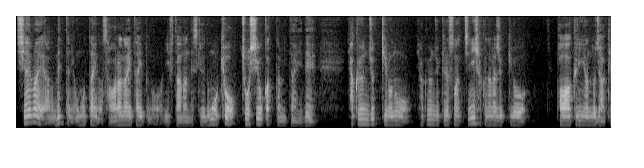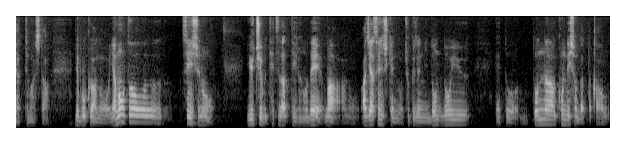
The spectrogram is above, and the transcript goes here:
試合前あのめったに重たいの触らないタイプのリフターなんですけれども今日調子良かったみたいで140キロの140キロスナッチに170キロパワークリーンジャークやってましたで僕あの山本選手の YouTube 手伝っているので、まあ、あのアジア選手権の直前にどどういう、えっと、どんなコンディションだったかを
